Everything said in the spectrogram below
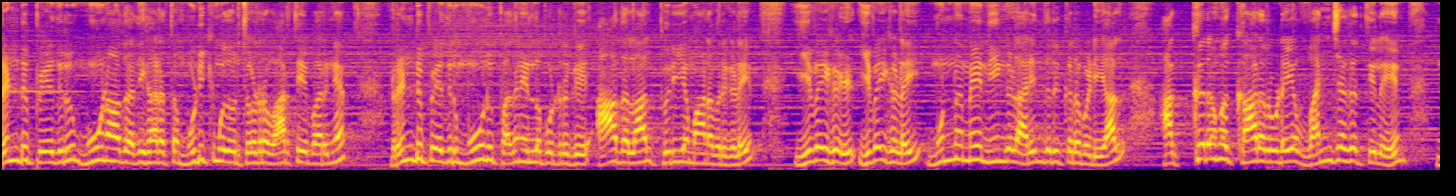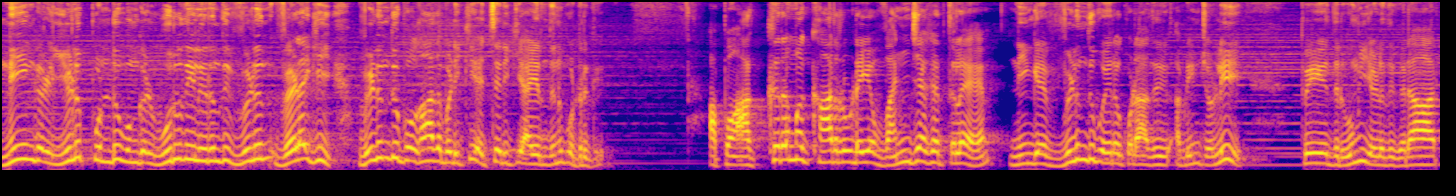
ரெண்டு பேதுரு மூணாவது அதிகாரத்தை முடிக்கும் போது ஒரு சொல்கிற வார்த்தையை பாருங்கள் ரெண்டு பேதுரு மூணு பதினேழில் போட்டிருக்கு. ஆதலால் பிரியமானவர்களே இவைகள் இவைகளை முன்னமே நீங்கள் அறிந்திருக்கிறபடியால் அக்கிரமக்காரருடைய வஞ்சகத்திலே நீங்கள் இழுப்புண்டு உங்கள் உறுதியிலிருந்து விழு விலகி விழுந்து போகாதபடிக்கு எச்சரிக்கையாயிருந்துன்னு போட்டிருக்கு. அப்போ அக்கிரமக்காரருடைய வஞ்சகத்தில் நீங்கள் விழுந்து போயிடக்கூடாது அப்படின்னு சொல்லி பேதரும் எழுதுகிறார்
